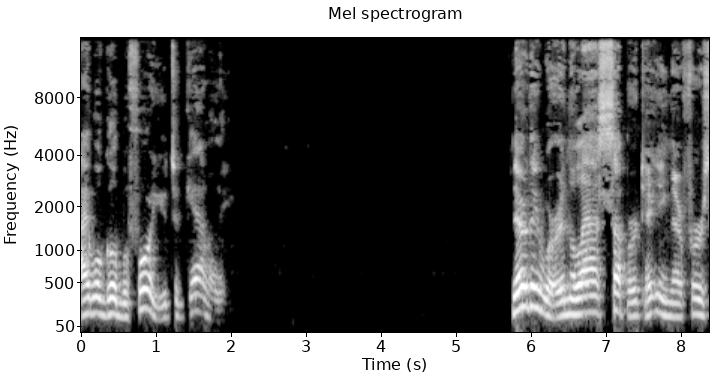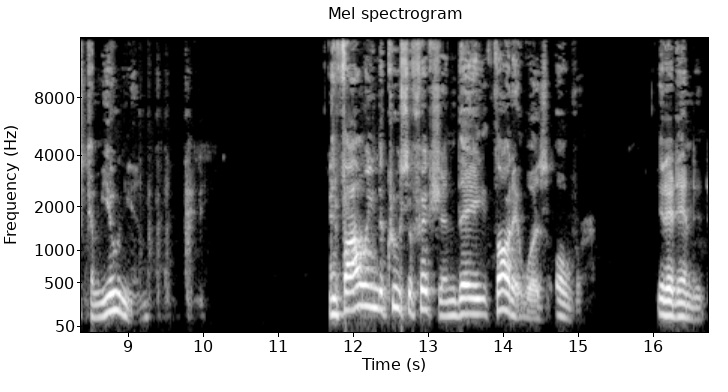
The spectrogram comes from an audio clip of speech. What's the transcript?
I will go before you to Galilee. There they were in the Last Supper, taking their first communion. And following the crucifixion, they thought it was over. It had ended.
